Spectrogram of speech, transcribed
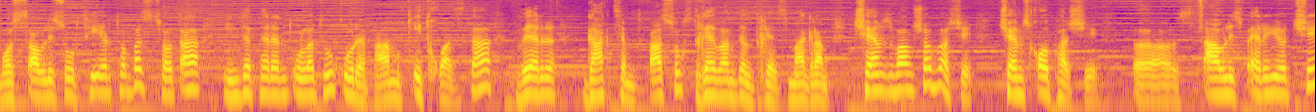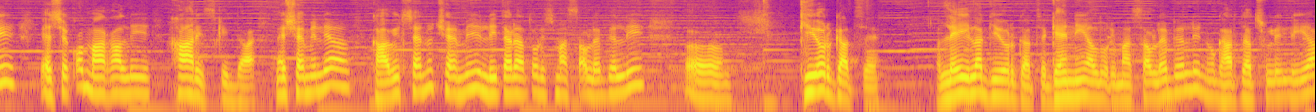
მოსწავლის ურთიერთობას ცოტა ინდიფერენტულად უყურებ ამ კითხვას და ვერ გაგცემთ პასუხს დღევანდელ დღეს, მაგრამ ჩემს ბავშვობაში, ჩემს ყოფაში სწავლის პერიოდში ეს იყო მაღალი ხარისხი და მე შემიძლია გავიხსენო ჩემი ლიტერატურის მასწავლებელი გიორგაძე ლეილა გიორგაძე გენიალური მასწავლებელი ნუ გარდაცვლილია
